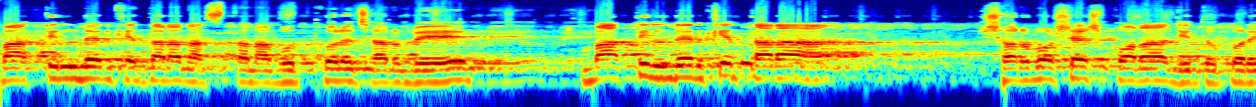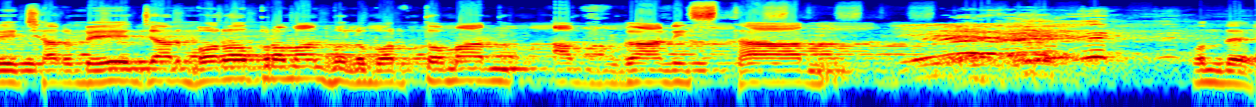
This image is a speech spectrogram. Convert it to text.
বাতিলদেরকে তারা নাস্তানাবুদ করে ছাড়বে। বাতিলদেরকে তারা সর্বশেষ পরাজিত করে ছাড়বে যার বড় প্রমাণ হলো বর্তমান আফগানিস্তান। কোন দেশ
